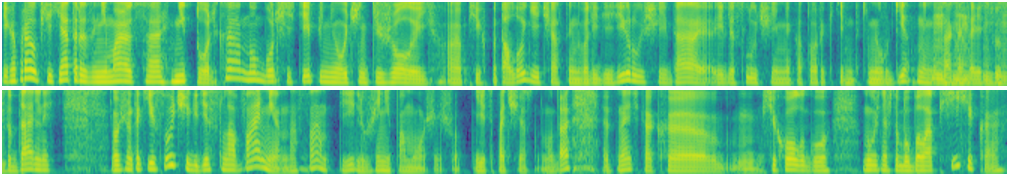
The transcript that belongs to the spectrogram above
И, как правило, психиатры занимаются не только, но в большей степени очень тяжелой э, психопатологией, часто инвалидизирующей, да, или случаями, которые какими-то такими ургентными, да, Мгм, когда есть мгм. суицидальность. В общем, такие случаи, где словами на самом деле уже не поможешь, вот, если по-честному, да. Это, знаете, как э, психологу нужно, чтобы была психика,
